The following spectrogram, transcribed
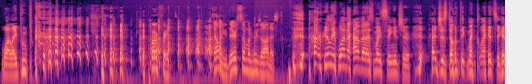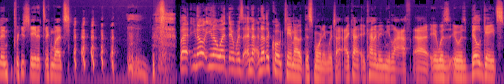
while I poop." Perfect. I'm telling you, there's someone who's honest. I really want to have that as my signature. I just don't think my clients are going to appreciate it too much. but you know, you know what? There was an, another quote came out this morning, which I, I kind of it kind of made me laugh. Uh, it was it was Bill Gates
